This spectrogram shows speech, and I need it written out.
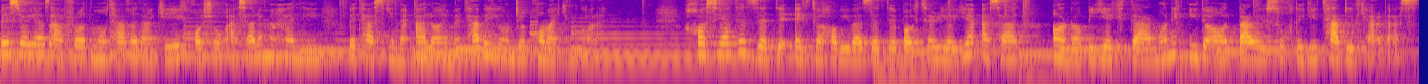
بسیاری از افراد معتقدند که یک قاشق اصل محلی به تسکین علائم تب یونجه کمک می کند. خاصیت ضد التهابی و ضد باکتریایی اصل آن را به یک درمان ایدئال برای سوختگی تبدیل کرده است.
